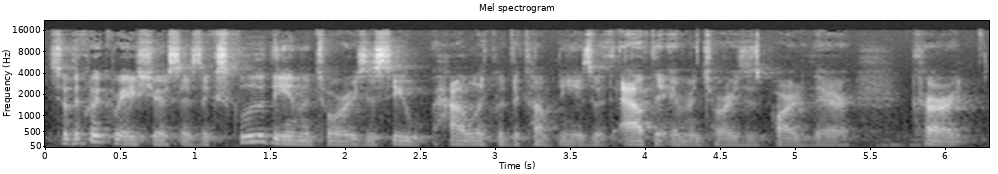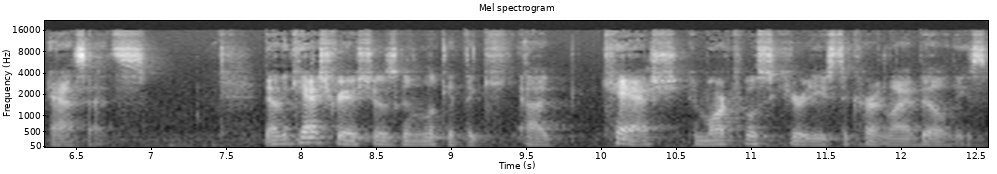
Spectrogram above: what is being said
So the quick ratio says exclude the inventories to see how liquid the company is without the inventories as part of their current assets. Now the cash ratio is going to look at the uh, cash and marketable securities to current liabilities.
